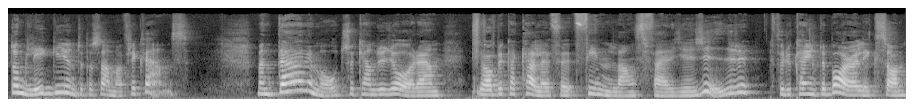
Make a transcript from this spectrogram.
De ligger ju inte på samma frekvens. Men däremot så kan du göra en, jag brukar kalla det för finlandsfärjegir, för du kan ju inte bara liksom,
